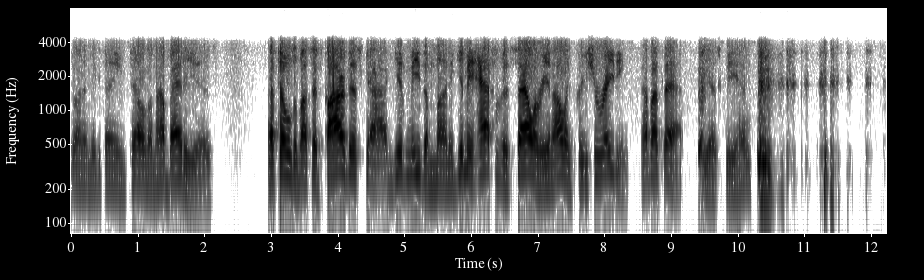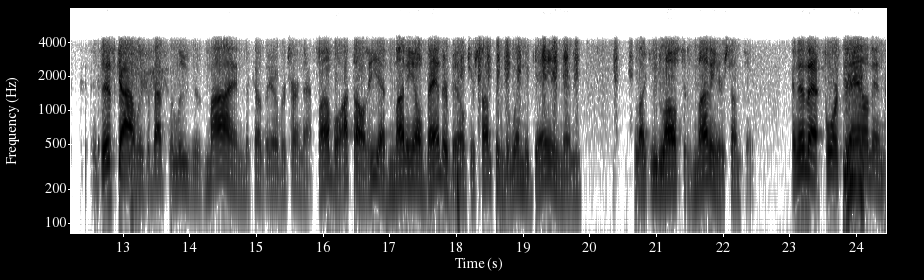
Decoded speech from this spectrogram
running the thing, telling them how bad he is. I told him, I said, fire this guy, give me the money, give me half of his salary, and I'll increase your rating. How about that, ESPN? this guy was about to lose his mind because they overturned that fumble. I thought he had money on Vanderbilt or something to win the game, and like he lost his money or something. And then that fourth down and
